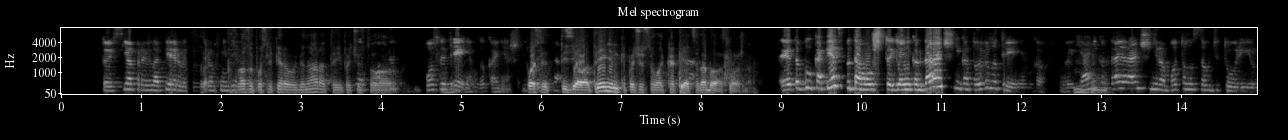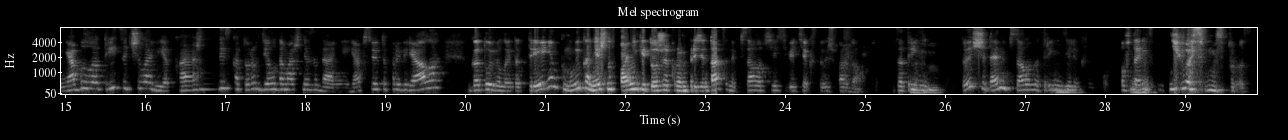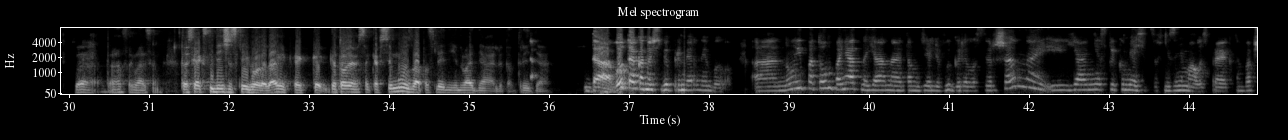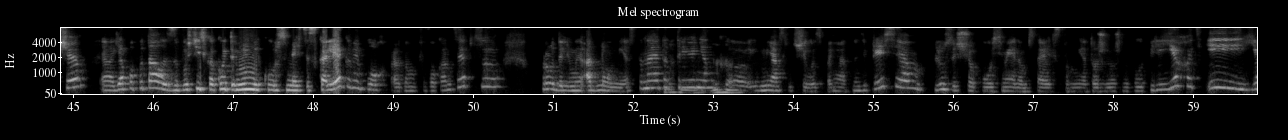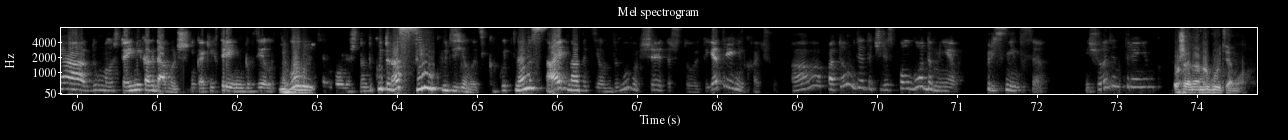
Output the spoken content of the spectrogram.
То есть я провела первые трех недель. Сразу после первого вебинара ты почувствовала... После, тренинга, конечно. После есть, ты сделала тренинг и почувствовала капец, да. это было сложно. Это был капец, потому что я никогда раньше не готовила тренингов. Я mm-hmm. никогда раньше не работала с аудиторией. У меня было 30 человек, каждый из которых делал домашнее задание. Я все это проверяла, готовила этот тренинг, ну и, конечно, в панике тоже, кроме презентации, написала все себе текстовые шпаргалки за три mm-hmm. недели. То есть, считай, написала за три недели. Повторить mm-hmm. не возьмусь просто. Да, да, согласен. То есть как студенческие годы, да, как, как готовимся ко всему за последние два дня или там три дня. Да, вот так оно себе примерно и было. А, ну и потом, понятно, я на этом деле выгорела совершенно, и я несколько месяцев не занималась проектом вообще. А, я попыталась запустить какой-то мини-курс вместе с коллегами, плохо продумав его концепцию. Продали мы одно место на этот тренинг, uh-huh. у меня случилась, понятно, депрессия, плюс еще по семейным обстоятельствам мне тоже нужно было переехать, и я думала, что я никогда больше никаких тренингов делать не буду, тем более, что надо какую-то рассылку делать, какой-то, наверное, сайт надо делать, да ну вообще это что это, я тренинг хочу. А потом где-то через полгода мне приснился еще один тренинг. Уже на другую тему.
